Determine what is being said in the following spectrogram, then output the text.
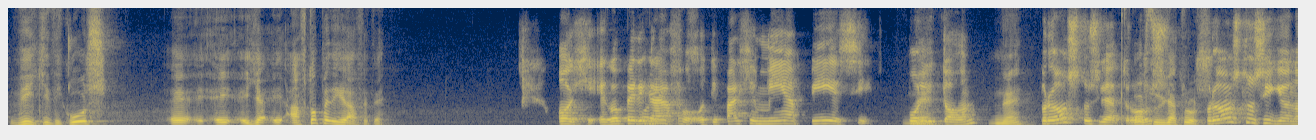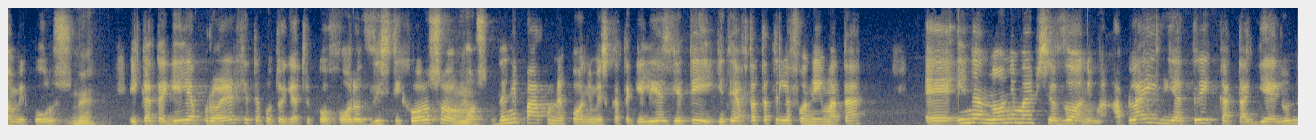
διοικητικούς. Ε, ε, αυτό περιγράφεται. Όχι, εγώ περιγράφω ότι υπάρχει μία πίεση ναι, πολιτών ναι. προς τους γιατρούς, προς τους, γιατρούς. προς τους υγειονομικούς. Ναι. Η καταγγελία προέρχεται από το γιατρικό χώρο. Δυστυχώς όμως ναι. δεν υπάρχουν επώνυμες καταγγελίες. Γιατί, Γιατί αυτά τα τηλεφωνήματα ε, είναι ανώνυμα ή ψευδόνυμα. Απλά οι γιατροί καταγγέλουν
